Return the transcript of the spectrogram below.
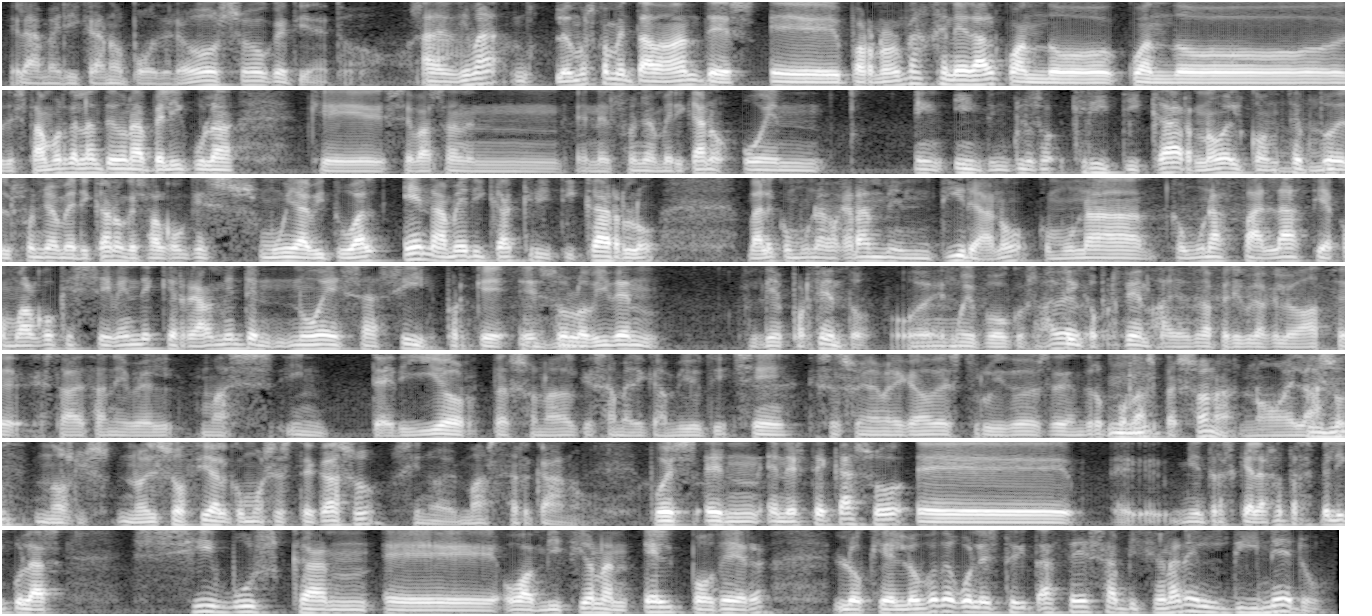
el americano poderoso que tiene todo. O sea, Encima, lo hemos comentado antes, eh, por norma general, cuando, cuando estamos delante de una película que se basa en, en el sueño americano o en- incluso criticar ¿no? el concepto del sueño americano, que es algo que es muy habitual en América, criticarlo, ¿vale? Como una gran mentira, ¿no? Como una, como una falacia, como algo que se vende que realmente no es así, porque eso lo viven 10% o el muy pocos. A 5%. ver, hay otra película que lo hace, esta vez a nivel más interior personal, que es American Beauty, Sí. que es el sueño americano destruido desde dentro por las personas, no el, no, no el social como es este caso, sino el más cercano. Pues en, en este caso, eh, eh, mientras que las otras películas sí buscan eh, o ambicionan el poder, lo que el Lobo de Wall Street hace es ambicionar el dinero.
